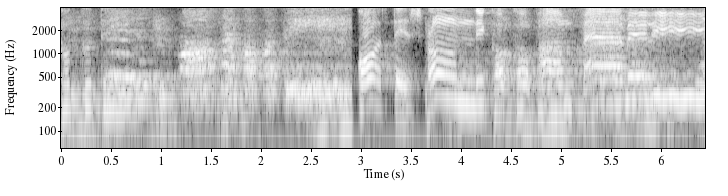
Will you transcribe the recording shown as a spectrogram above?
cocoa tree. Of the cocoa tree. Κότες. From the cocoa palm family.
